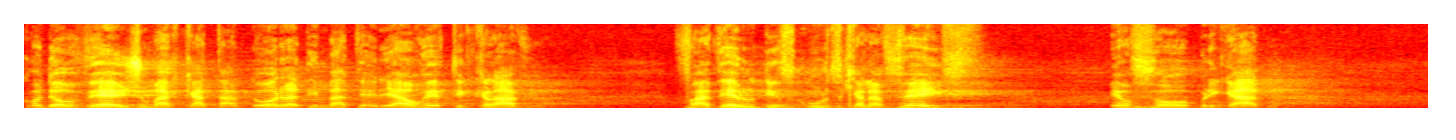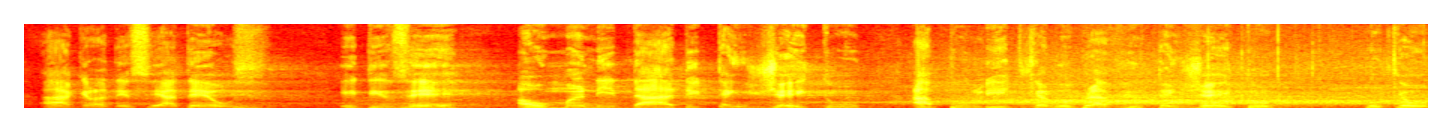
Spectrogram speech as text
quando eu vejo uma catadora de material reciclável fazer o discurso que ela fez, eu sou obrigado a agradecer a Deus e dizer a humanidade tem jeito, a política no Brasil tem jeito, porque o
